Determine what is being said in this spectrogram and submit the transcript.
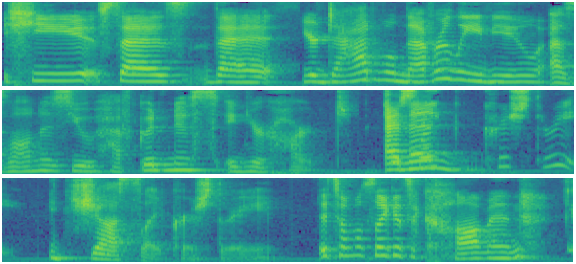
He says that your dad will never leave you as long as you have goodness in your heart. Just and then like Krrish three. just like Krrish 3. It's almost like it's a common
